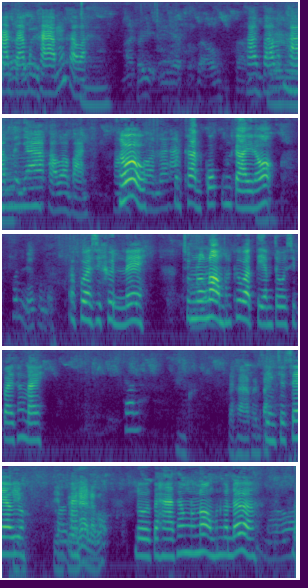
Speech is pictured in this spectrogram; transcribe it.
คานปลาบักขามเขาอะอืมคานปลาบักขามในย่าเขาว่าบานโอ้ก่อนนะฮะมันข้านกกมันไก่เนาะคุณเด้คุณเด้เอาเพื่อสิขึ้นเด้ชุมน้องๆเพิ่นคือว่าเตรียมตัวสิไปทางใดจ้าละไปหาเพิ่นไปเสียงแซวๆอยู่ เตรียมตัวได้แล้วบ่โดยไปหาทางน้องๆเพิ่นก่อนเด้อ โด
